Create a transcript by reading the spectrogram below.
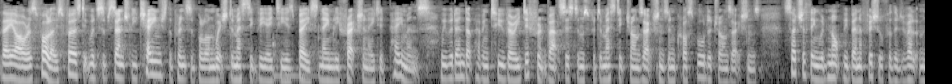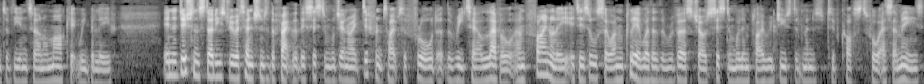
They are as follows. First, it would substantially change the principle on which domestic VAT is based, namely fractionated payments. We would end up having two very different VAT systems for domestic transactions and cross-border transactions. Such a thing would not be beneficial for the development of the internal market, we believe. In addition, studies drew attention to the fact that this system will generate different types of fraud at the retail level. And finally, it is also unclear whether the reverse charge system will imply reduced administrative costs for SMEs.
